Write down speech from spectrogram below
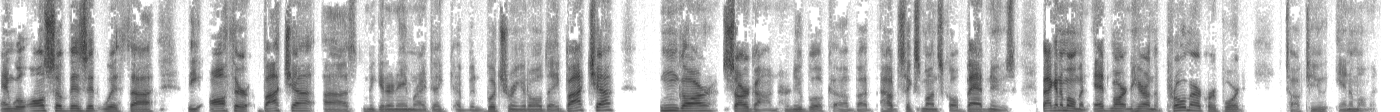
And we'll also visit with uh, the author Batya. Uh, let me get her name right. I, have been butchering it all day. Batya Ungar Sargon, her new book, uh, about out six months called Bad News. Back in a moment. Ed Martin here on the Pro America Report. Talk to you in a moment.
